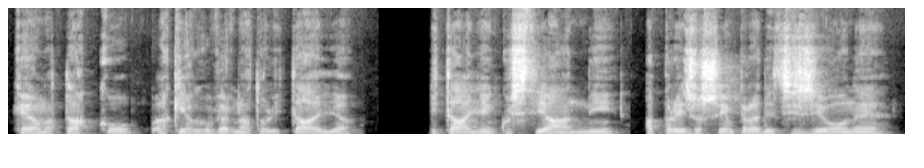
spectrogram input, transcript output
che è un attacco a chi ha governato l'Italia. L'Italia in questi anni ha preso sempre la decisione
